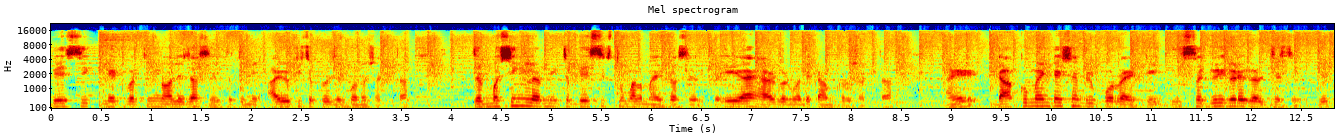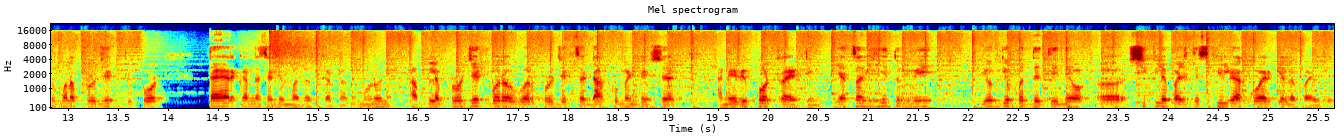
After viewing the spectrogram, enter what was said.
बेसिक नेटवर्किंग नॉलेज असेल तर तुम्ही आय ओ टीचे प्रोजेक्ट बनवू शकता. जर मशीन लर्निंगचं बेसिक्स तुम्हाला माहीत असेल तर ए आय हार्डवेअरमध्ये काम करू शकता. आणि डॉक्युमेंटेशन रिपोर्ट रायटिंग हे सगळीकडे गरजेचं आहे. जे तुम्हाला प्रोजेक्ट रिपोर्ट तयार करण्यासाठी मदत करतात. म्हणून आपल्या प्रोजेक्टबरोबर प्रोजेक्टचं डॉक्युमेंटेशन आणि रिपोर्ट रायटिंग याचाही तुम्ही योग्य पद्धतीने शिकले पाहिजे. ते स्किल अक्वायर केलं पाहिजे.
